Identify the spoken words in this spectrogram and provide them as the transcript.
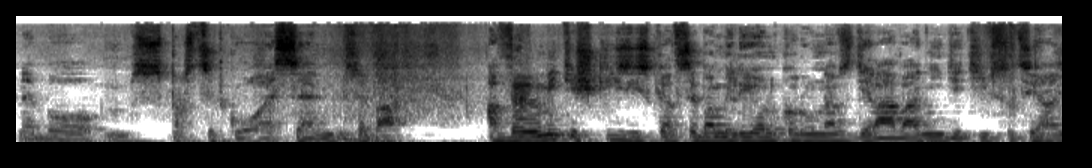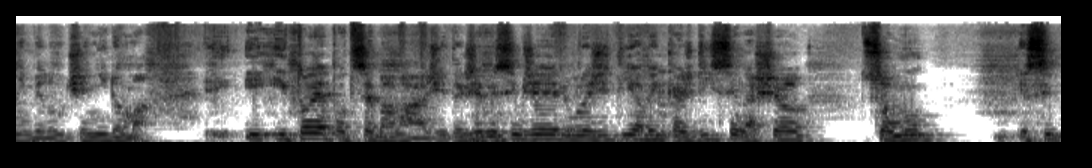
nebo z prostředků OSN třeba. A velmi těžký získat třeba milion korun na vzdělávání dětí v sociálním vyloučení doma. I, I to je potřeba vážit. Takže myslím, že je důležité, aby každý si našel, co mu, jestli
